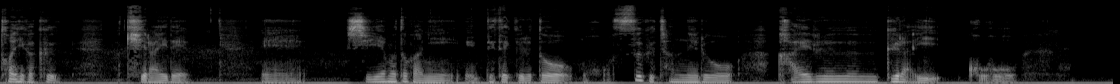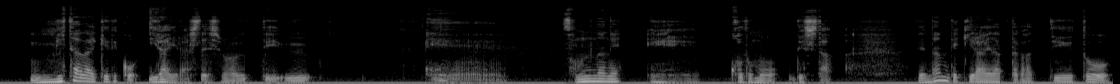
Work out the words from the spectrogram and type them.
とにかく嫌いで、えー、CM とかに出てくると、もうすぐチャンネルを変えるぐらい、こう、見ただけでこう、イライラしてしまうっていう、えー、そんなね、えー、子供でした。で、なんで嫌いだったかっていうと、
